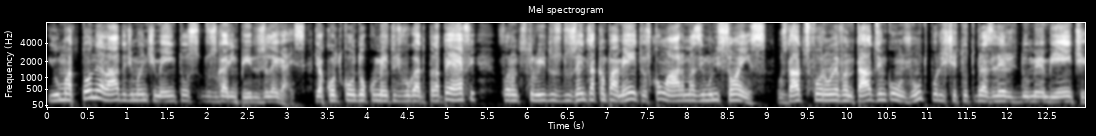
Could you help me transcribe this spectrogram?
e uma tonelada de mantimentos dos garimpeiros ilegais. De acordo com o documento divulgado pela PF, foram destruídos 200 acampamentos com armas e munições. Os dados foram levantados em conjunto por Instituto Brasileiro do Meio Ambiente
